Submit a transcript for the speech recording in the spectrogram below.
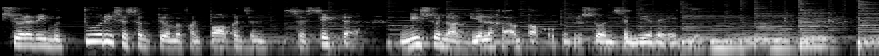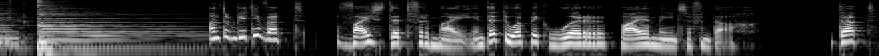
sodat die motoriese simptome van Parkinson se siekte nie so nadelige impak op 'n persoon se lewe het nie. Anton, weet jy wat wys dit vir my en dit hoop ek hoor baie mense vandag dat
